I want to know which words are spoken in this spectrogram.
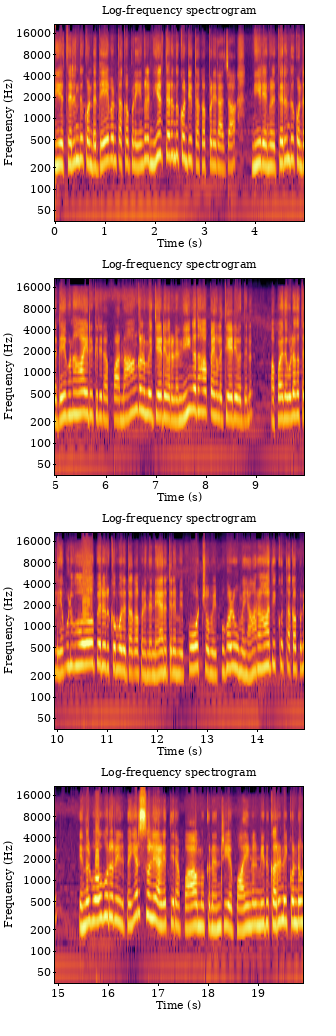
நீர் தெரிந்து கொண்ட தேவன் தகப்பனை எங்களை நீர் தெரிந்து கொண்டீர் தகப்பனே ராஜா. நீர் எங்களை தெரிந்து கொண்ட தேவனாக இருக்கிறீர் அப்பா. நாங்கள் உண்மை தேடி வரல நீங்கள் தான் அப்பா எங்களை தேடி வந்தீங்க அப்பா இந்த உலகத்தில் எவ்வளவோ பேர் இருக்கும்போது தகப்பனே இந்த நேரத்தில் உண்மை போற்றுமை புகழுமை ஆராதிக்கும் தகப்பனே. எங்கள் ஒவ்வொருவரின் பெயர் சொல்லி அழைத்திறப்பா உமக்கு நன்றியப்பா எங்கள் மீது கருணை கொண்டு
